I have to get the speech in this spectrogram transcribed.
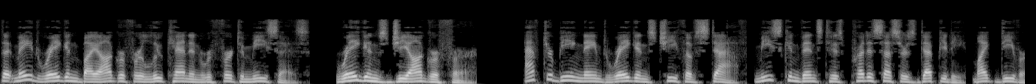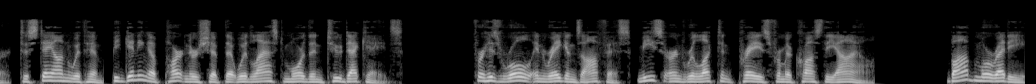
That made Reagan biographer Lou Cannon refer to Meese as Reagan's geographer. After being named Reagan's chief of staff, Meese convinced his predecessor's deputy, Mike Deaver, to stay on with him, beginning a partnership that would last more than two decades. For his role in Reagan's office, Meese earned reluctant praise from across the aisle. Bob Moretti,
